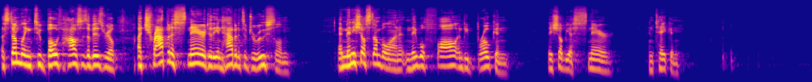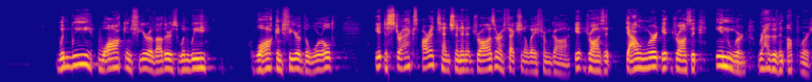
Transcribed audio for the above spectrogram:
a stumbling to both houses of Israel, a trap and a snare to the inhabitants of Jerusalem. And many shall stumble on it, and they will fall and be broken. They shall be a snare and taken. When we walk in fear of others, when we walk in fear of the world, it distracts our attention and it draws our affection away from God. It draws it downward, it draws it inward rather than upward.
